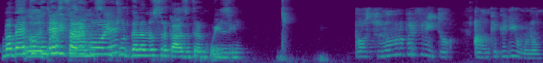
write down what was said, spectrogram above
Vabbè, Eh, comunque tre vi faremo il tour della nostra casa, tranquilli. Il vostro numero preferito? Anche più di uno.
